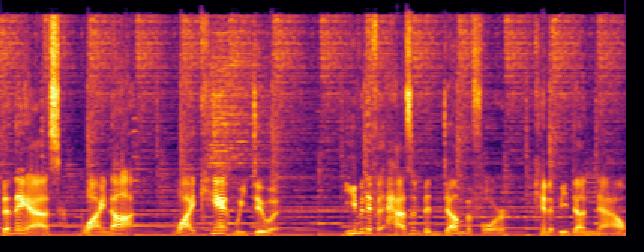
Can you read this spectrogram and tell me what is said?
Then they ask, why not? Why can't we do it? Even if it hasn't been done before, can it be done now?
